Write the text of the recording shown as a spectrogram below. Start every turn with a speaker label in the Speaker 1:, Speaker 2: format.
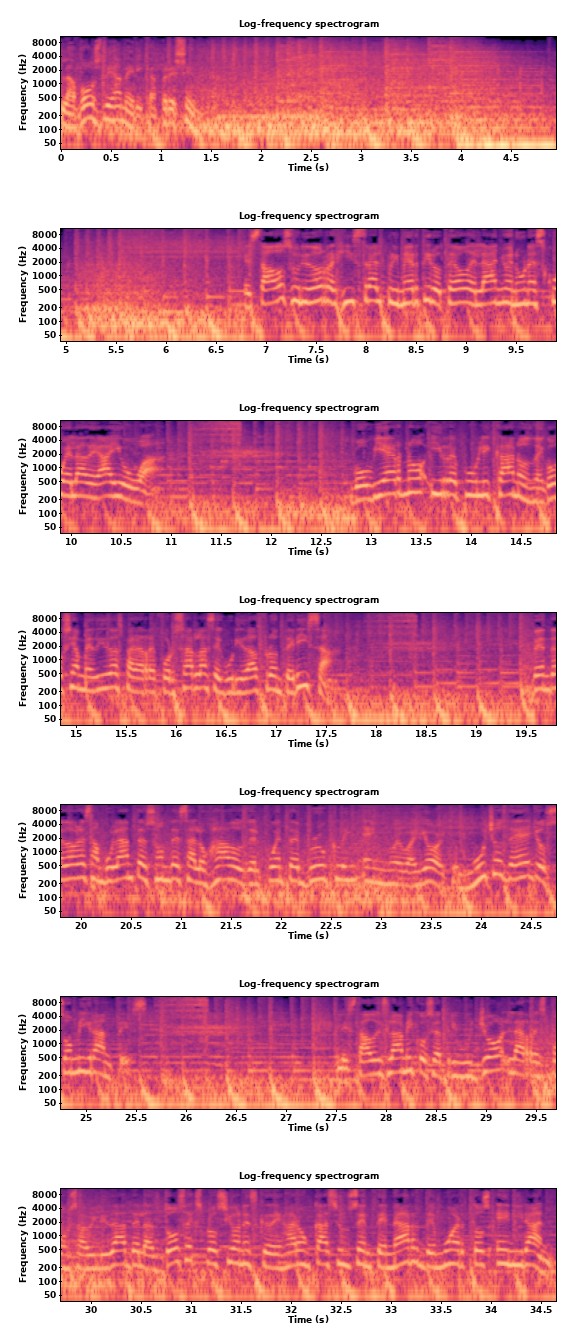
Speaker 1: La voz de América presenta.
Speaker 2: Estados Unidos registra el primer tiroteo del año en una escuela de Iowa. Gobierno y republicanos negocian medidas para reforzar la seguridad fronteriza. Vendedores ambulantes son desalojados del puente Brooklyn en Nueva York. Muchos de ellos son migrantes. El Estado Islámico se atribuyó la responsabilidad de las dos explosiones que dejaron casi un centenar de muertos en Irán.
